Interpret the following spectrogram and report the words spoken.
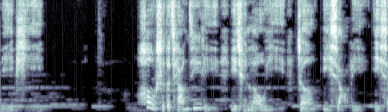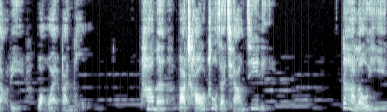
泥皮。厚实的墙基里，一群蝼蚁正一小粒一小粒往外搬土。他们把巢筑在墙基里。大蝼蚁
